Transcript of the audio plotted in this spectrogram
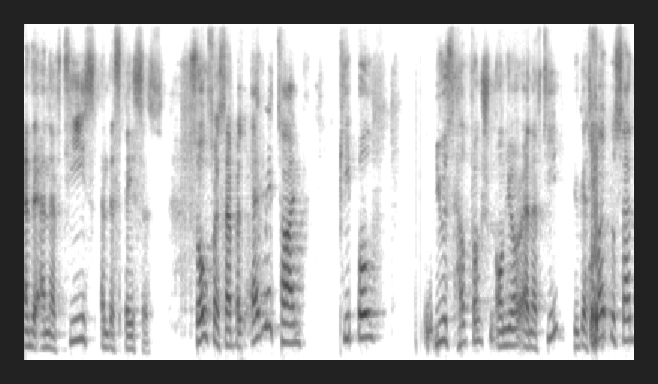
and the NFTs and the spaces. So for example, every time people use help function on your NFT, you get 5% ding,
